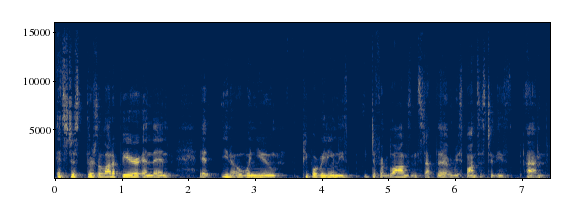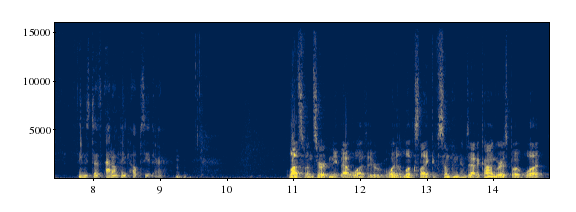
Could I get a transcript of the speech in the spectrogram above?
it's just there's a lot of fear, and then it you know when you people reading these different blogs and stuff, the responses to these um, things does I don't think helps either. Lots of uncertainty about whether what it looks like if something comes out of Congress, but what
